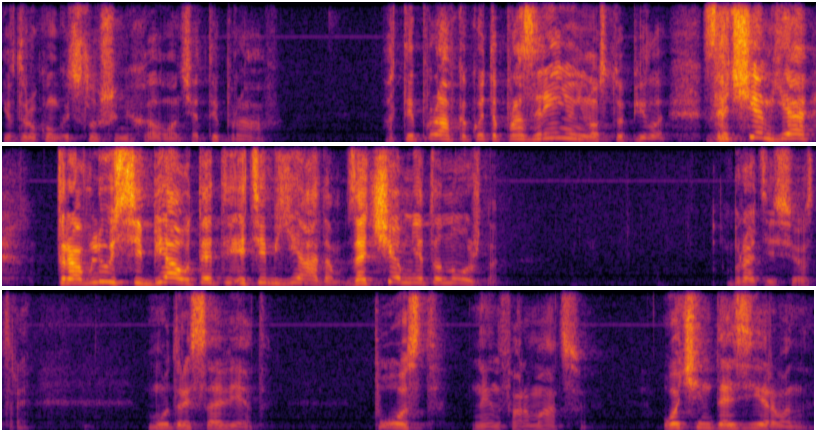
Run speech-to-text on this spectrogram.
И вдруг он говорит, слушай, Михаил Иванович, а ты прав. А ты прав, какое-то прозрение у него наступило. Зачем я травлю себя вот этим ядом. Зачем мне это нужно? Братья и сестры, мудрый совет. Пост на информацию. Очень дозированно.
